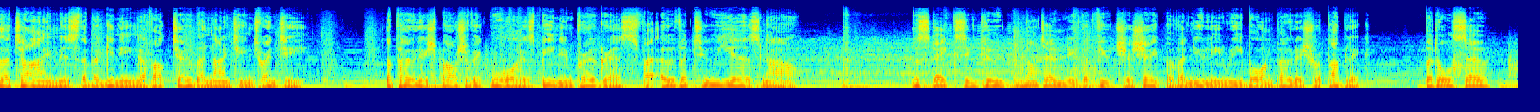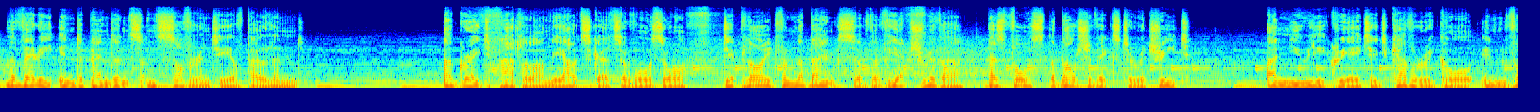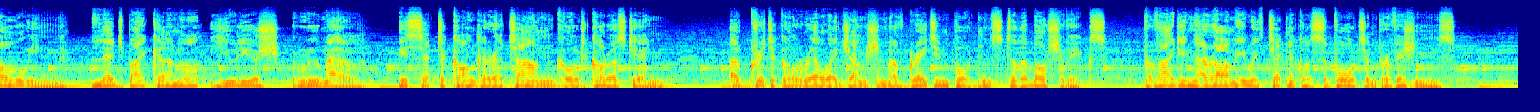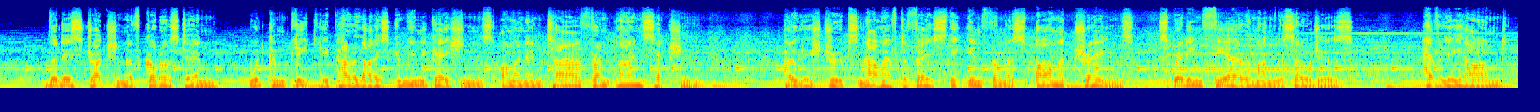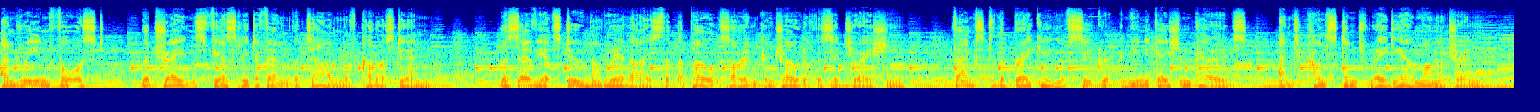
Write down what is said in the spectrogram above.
The time is the beginning of October 1920. The Polish Bolshevik War has been in progress for over two years now. The stakes include not only the future shape of a newly reborn Polish Republic, but also the very independence and sovereignty of Poland. A great battle on the outskirts of Warsaw, deployed from the banks of the Dnieper River, has forced the Bolsheviks to retreat. A newly created cavalry corps in Wołyń, led by Colonel Juliusz Rómmel, is set to conquer a town called Korosten, a critical railway junction of great importance to the Bolsheviks, providing their army with technical support and provisions. The destruction of Korosten would completely paralyze communications on an entire frontline section. Polish troops now have to face the infamous armored trains, spreading fear among the soldiers. Heavily armed and reinforced, the trains fiercely defend the town of Korosten. The Soviets do not realize that the Poles are in control of the situation, thanks to the breaking of secret communication codes and constant radio monitoring.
